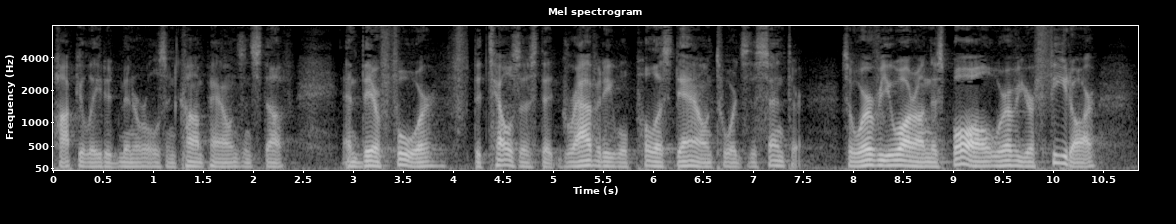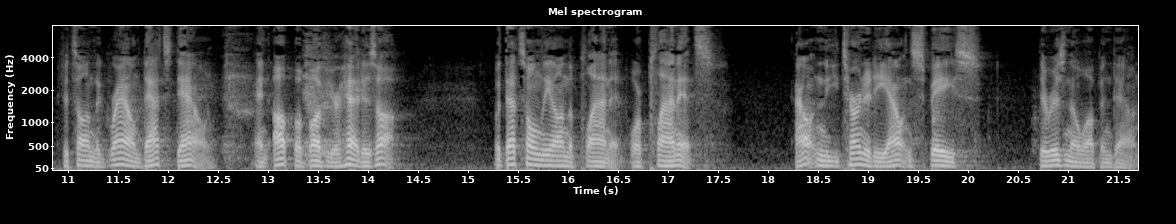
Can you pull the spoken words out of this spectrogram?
populated minerals and compounds and stuff. And therefore, it tells us that gravity will pull us down towards the center. So wherever you are on this ball, wherever your feet are, if it's on the ground, that's down. And up above your head is up. But that's only on the planet or planets. Out in eternity, out in space, there is no up and down.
